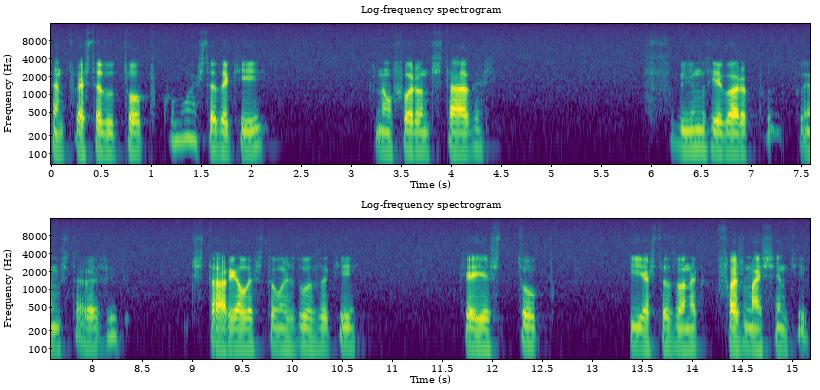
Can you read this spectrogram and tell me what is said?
tanto esta do topo como esta daqui que não foram testadas subimos e agora podemos estar a vir testar elas estão as duas aqui que é este topo e esta zona que faz mais sentido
